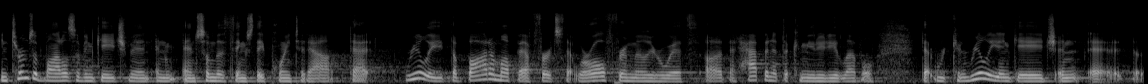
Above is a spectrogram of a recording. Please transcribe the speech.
in terms of models of engagement and, and some of the things they pointed out, that really the bottom-up efforts that we're all familiar with uh, that happen at the community level that can really engage and uh, the,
